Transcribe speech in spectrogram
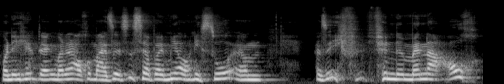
und ich denke mir dann auch immer, also es ist ja bei mir auch nicht so, ähm, also ich finde Männer auch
